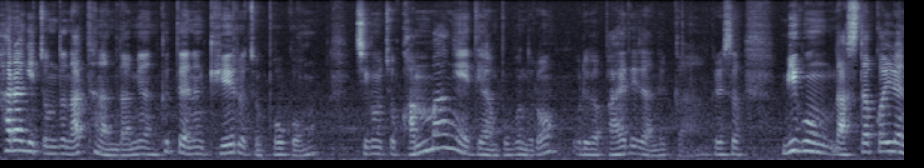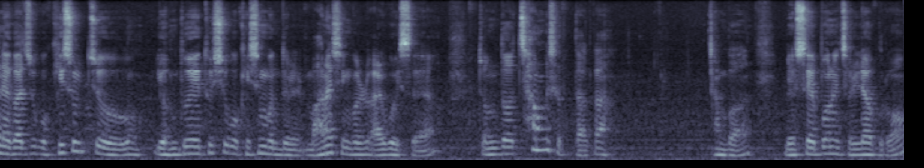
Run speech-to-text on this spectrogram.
하락이 좀 더 나타난다면 그때는 기회로 좀 보고 지금 좀 관망에 대한 부분으로 우리가 봐야 되지 않을까. 그래서 미국 나스닥 관련해 가지고 기술주 염두에 두시고 계신 분들 많으신 걸로 알고 있어요. 좀 더 참으셨다가 한번 매수해보는 전략으로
